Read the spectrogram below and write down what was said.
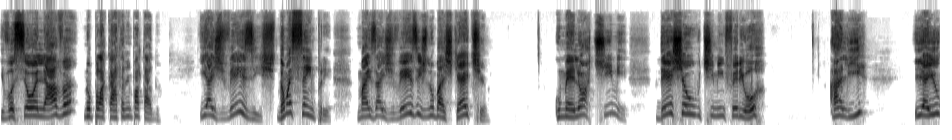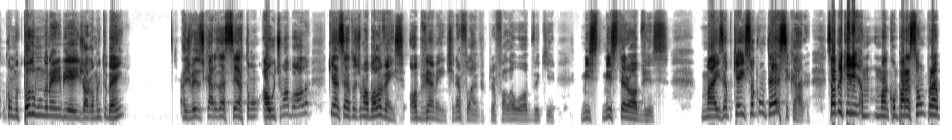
E você olhava, no placar estava empatado. E às vezes, não é sempre, mas às vezes no basquete, o melhor time deixa o time inferior ali. E aí, como todo mundo na NBA joga muito bem, às vezes os caras acertam a última bola, quem acerta a última bola vence, obviamente, né, Flávio? Para falar o óbvio aqui. Mr. Obvious. Mas é porque isso acontece, cara. Sabe aquele uma comparação para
